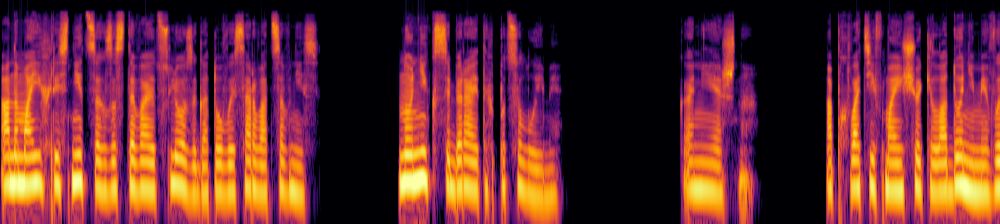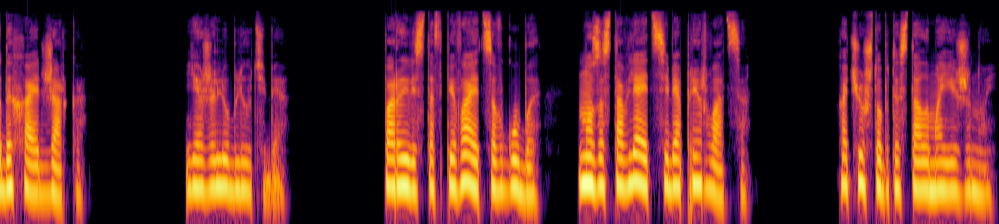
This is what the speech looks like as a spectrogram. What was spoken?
А на моих ресницах застывают слезы, готовые сорваться вниз. Но Ник собирает их поцелуями. «Конечно». Обхватив мои щеки ладонями, выдыхает жарко. «Я же люблю тебя». Порывисто впивается в губы, но заставляет себя прерваться. Хочу, чтобы ты стала моей женой.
